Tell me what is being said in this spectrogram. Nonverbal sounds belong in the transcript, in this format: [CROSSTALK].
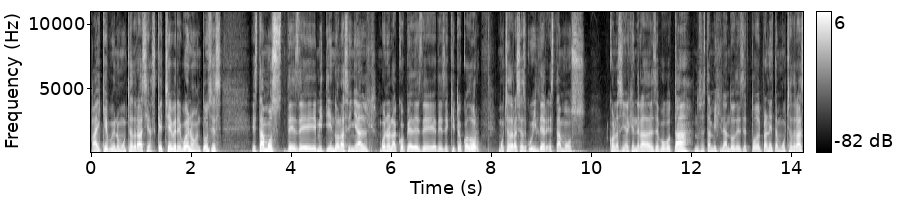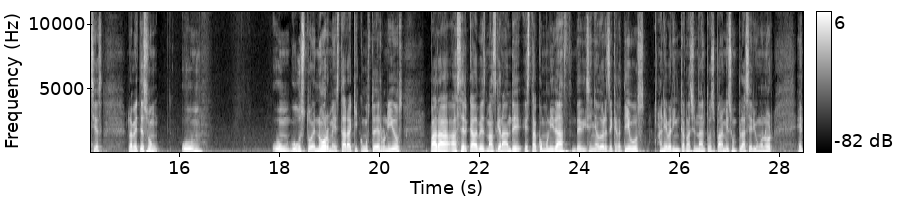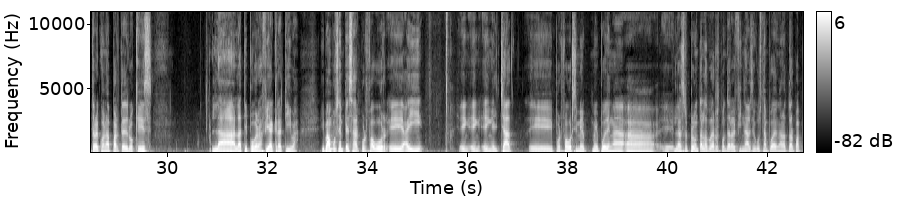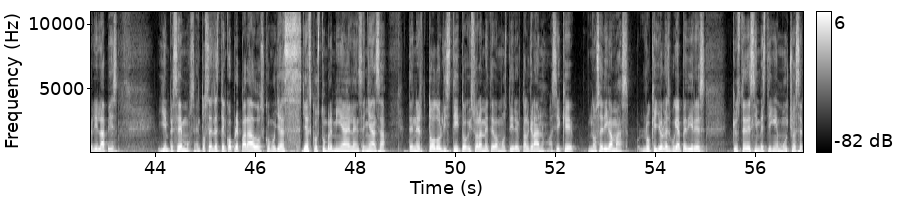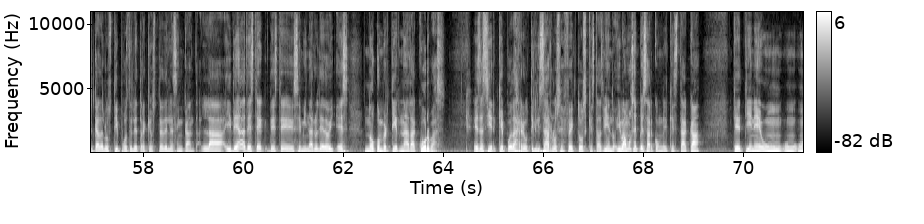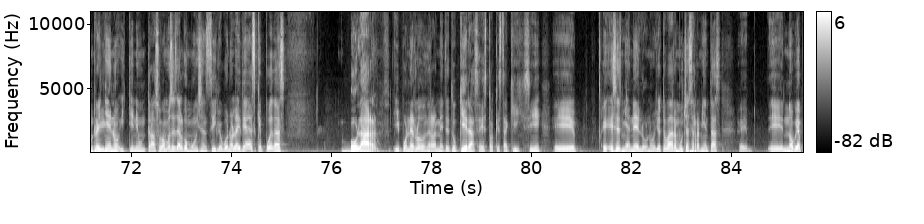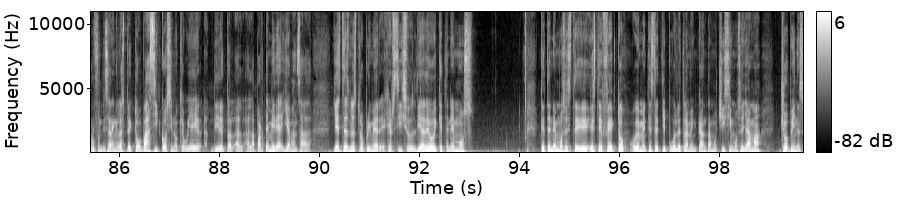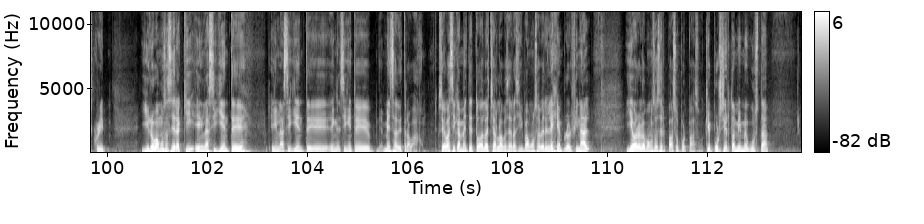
Ay, qué bueno, muchas gracias. Qué chévere. Bueno, entonces estamos desde emitiendo la señal, bueno, la copia desde, desde Quito, Ecuador. Muchas gracias, Wilder. Estamos con la señal generada desde Bogotá. Nos están vigilando desde todo el planeta. Muchas gracias. Realmente es un, un, un gusto enorme estar aquí con ustedes reunidos para hacer cada vez más grande esta comunidad de diseñadores de creativos a nivel internacional. Entonces para mí es un placer y un honor entrar con la parte de lo que es la, tipografía creativa. Y vamos a empezar, por favor, eh, ahí en, el chat, eh, por favor, si me, pueden, a, eh, las preguntas las voy a responder al final. Si gustan, pueden anotar papel y lápiz y empecemos. Entonces les tengo preparados, como ya es, ya es costumbre mía en la enseñanza, tener todo listito y solamente vamos directo al grano. Así que no se diga más. Lo que yo les voy a pedir es que ustedes investiguen mucho acerca de los tipos de letra que a ustedes les encanta. La idea de este, de este seminario el día de hoy es no convertir nada a curvas. Es decir, que puedas reutilizar los efectos que estás viendo. Y vamos a empezar con el que está acá, que tiene un, un relleno y tiene un trazo. Vamos desde algo muy sencillo. Bueno, la idea es que puedas volar y ponerlo donde realmente tú quieras esto que está aquí, ¿sí? Eh, e-, ese es mi anhelo, ¿no? Yo te voy a dar muchas herramientas. Eh, eh, no voy a profundizar en el aspecto básico, sino que voy a ir directo a, la parte media y avanzada. Y este es nuestro primer ejercicio del día de hoy que tenemos que tenemos este, este efecto. Obviamente este tipo de letra me encanta muchísimo. Se llama Chopping Script. Y lo vamos a hacer aquí en la siguiente en la siguiente, en el siguiente mesa de trabajo. O sea, básicamente toda la charla va a ser así. Vamos a ver el ejemplo al final y ahora lo vamos a hacer paso por paso. Que por cierto, a mí me gusta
